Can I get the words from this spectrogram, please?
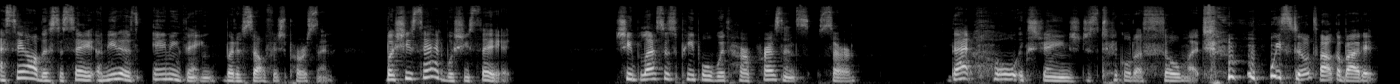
I say all this to say Anita is anything but a selfish person. But she said what she said. She blesses people with her presence, sir. That whole exchange just tickled us so much. we still talk about it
